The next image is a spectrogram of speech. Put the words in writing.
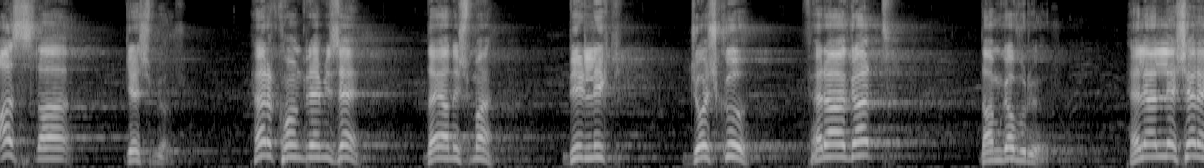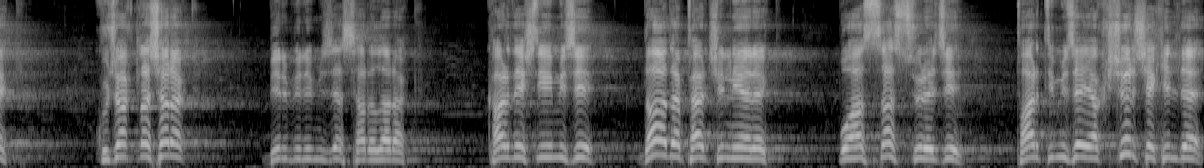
asla geçmiyor. Her kongremize dayanışma, birlik, coşku, feragat damga vuruyor. Helalleşerek, kucaklaşarak, birbirimize sarılarak, kardeşliğimizi daha da perçinleyerek bu hassas süreci partimize yakışır şekilde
